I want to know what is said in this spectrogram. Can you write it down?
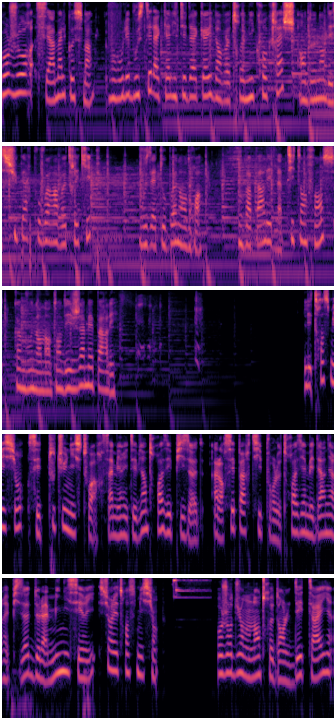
Bonjour, c'est Amal Cosma. Vous voulez booster la qualité d'accueil dans votre micro-crèche en donnant des super pouvoirs à votre équipe? Vous êtes au bon endroit. On va parler de la petite enfance comme vous n'en entendez jamais parler. Les transmissions, c'est toute une histoire. Ça méritait bien trois épisodes. Alors c'est parti pour le troisième et dernier épisode de la mini-série sur les transmissions. Aujourd'hui, on entre dans le détail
